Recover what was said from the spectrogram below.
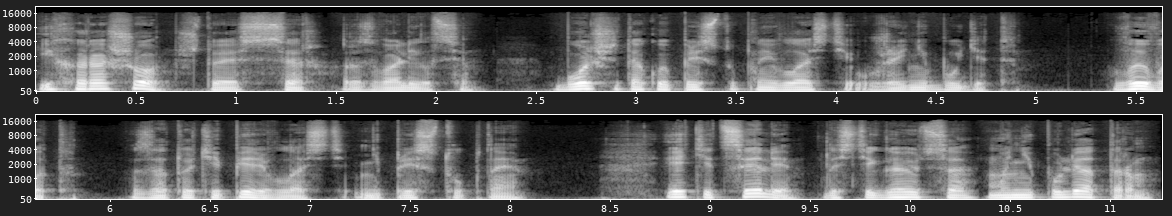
И хорошо, что СССР развалился. Больше такой преступной власти уже не будет. Вывод. Зато теперь власть неприступная. Эти цели достигаются манипулятором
